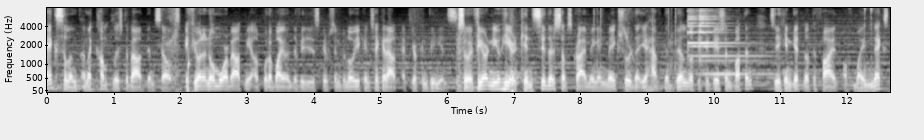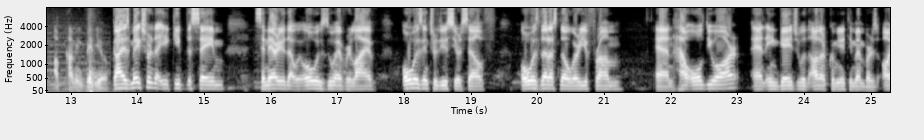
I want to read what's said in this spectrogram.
excellent and accomplished about themselves. If you want to know more about me, I'll put a bio in the video description below. You can check it out at your convenience. So if you're new here, consider subscribing and make sure that you have the bell notification button so you can get notified of my next upcoming video. Guys, guys, make sure that you keep the same scenario that we always do every live. Always introduce yourself. Always let us know where you're from and how old you are and engage with other community members on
